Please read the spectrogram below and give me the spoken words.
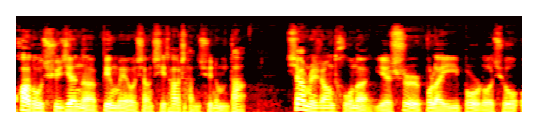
跨度区间呢，并没有像其他产区那么大。下面这张图呢，也是布莱伊波尔多丘。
